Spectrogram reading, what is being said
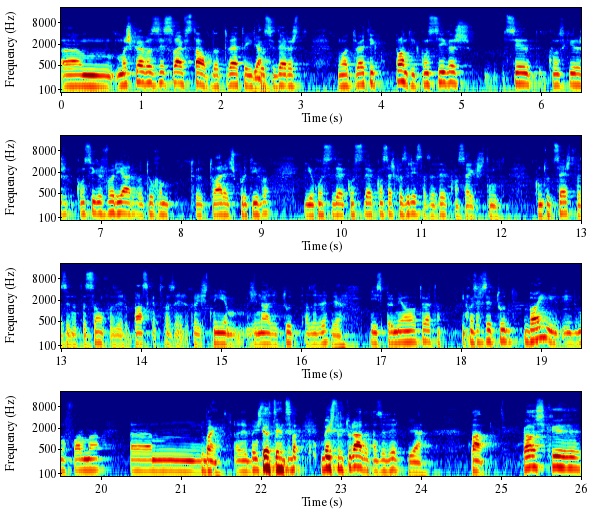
hum, mas que levas esse lifestyle de atleta e Yeah. consideras-te um atleta e pronto, e consigas, ser, consigas, consigas variar a tua, a tua área desportiva e eu considero, considero que consegues fazer isso, estás a ver? Consegues, tanto, como tu disseste, fazer natação, fazer basquete, fazer calistenia, ginásio, tudo, estás a ver? Yeah. E isso para mim é um atleta. E consegues fazer tudo bem e, e de uma forma hum, Bem, eh, bem- bem estruturada, estás a ver? Yeah. Pá, eu acho que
